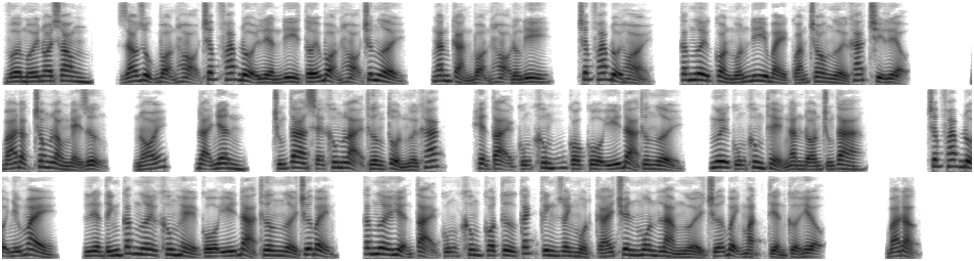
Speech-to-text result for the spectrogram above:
Vừa mới nói xong, giáo dục bọn họ chấp pháp đội liền đi tới bọn họ trước người, ngăn cản bọn họ đường đi, chấp pháp đội hỏi, các ngươi còn muốn đi bày quán cho người khác trị liệu. Bá đặc trong lòng nhảy dựng, nói, đại nhân, chúng ta sẽ không lại thương tổn người khác, hiện tại cũng không có cố ý đả thương người, ngươi cũng không thể ngăn đón chúng ta. Chấp pháp đội như mày, liền tính các ngươi không hề cố ý đả thương người chữa bệnh, các ngươi hiện tại cũng không có tư cách kinh doanh một cái chuyên môn làm người chữa bệnh mặt tiền cửa hiệu. Bá đặc.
